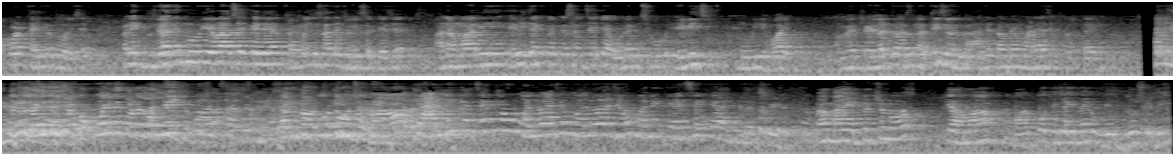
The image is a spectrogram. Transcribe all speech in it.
ઓકવર્ડ થઈ જતું હોય છે. પણ એક ગુજરાતી મૂવી એવા છે કે જે ફેમિલી સાથે જોઈ શકીએ છે અને અમારી એવી જ એક્સપેક્ટેશન છે કે ઉડન છું એવી જ મૂવી હોય. અમે ટ્રેલર તો હજુ નથી જોયું આજે તમને મળ્યા છે ફર્સ્ટ ટાઈમ લઈ જઈ શકો કોઈ નહીં લઈ જઈ શકો. એમનો પૂરું છે. હા ક્યારની કહે છે કે આમાં બાળકોથી લઈને વૃદ્ધો સુધી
